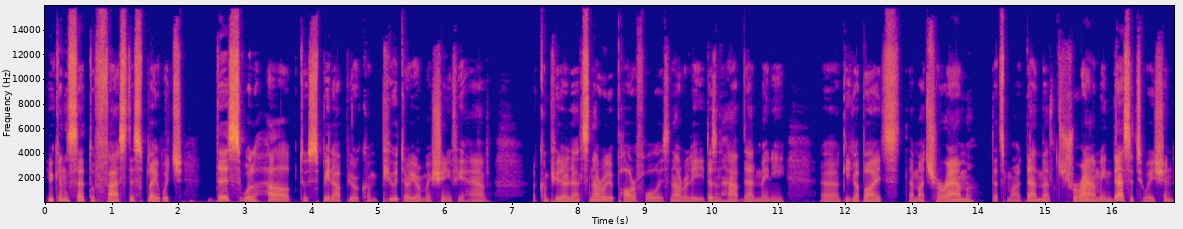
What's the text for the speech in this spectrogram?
You can set to fast display which this will help to speed up your computer your machine if you have a computer that's not really powerful it's not really doesn't have that many uh, gigabytes that much RAM that's my that much RAM in that situation.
